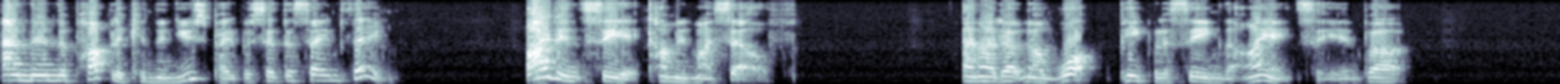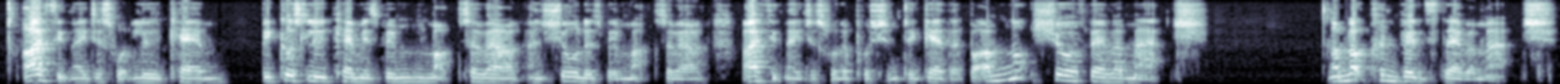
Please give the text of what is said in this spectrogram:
And then the public in the newspaper said the same thing. I didn't see it coming myself and I don't know what people are seeing that I ain't seeing, but I think they just want Luke M. Because Luke M has been mucked around and Sean has been mucked around, I think they just want to push them together. But I'm not sure if they're a match. I'm not convinced they're a match.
